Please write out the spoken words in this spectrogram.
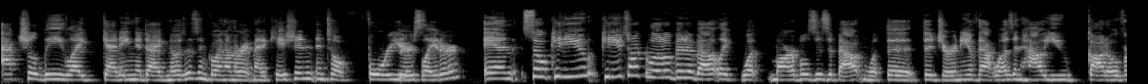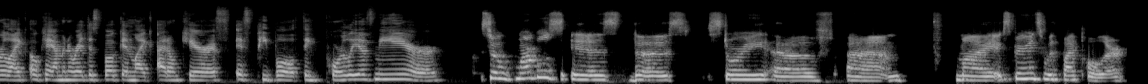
actually like getting a diagnosis and going on the right medication until four years later. And so can you can you talk a little bit about like what marbles is about and what the the journey of that was and how you got over like okay i'm gonna write this book and like i don't care if if people think poorly of me or so marbles is the story of um, my experience with bipolar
